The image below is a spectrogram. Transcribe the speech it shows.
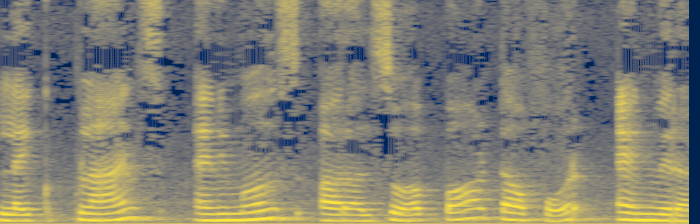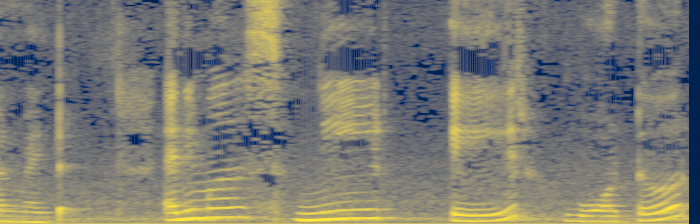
Like plants animals are also a part of our environment. Animals need air water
